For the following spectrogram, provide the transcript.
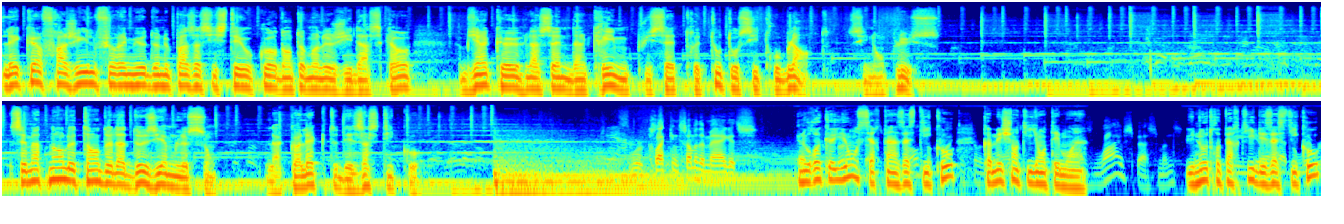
Les cœurs fragiles feraient mieux de ne pas assister au cours d'entomologie d'Askell, bien que la scène d'un crime puisse être tout aussi troublante, sinon plus. C'est maintenant le temps de la deuxième leçon, la collecte des asticots. Nous recueillons certains asticots comme échantillons témoins. Une autre partie des asticots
